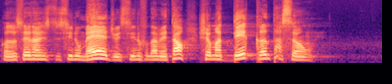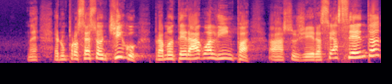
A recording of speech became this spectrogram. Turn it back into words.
quando você no ensino médio, ensino fundamental, chama decantação. Né? Era um processo antigo para manter a água limpa. A sujeira se assenta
